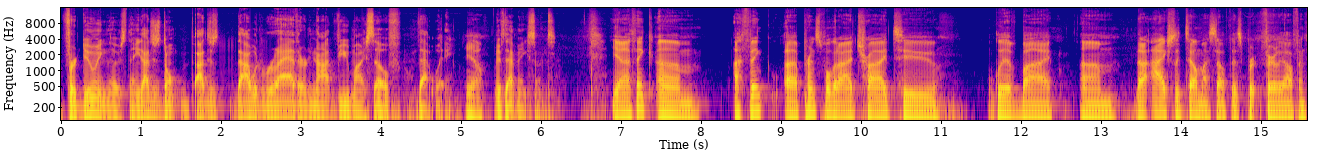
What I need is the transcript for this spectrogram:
for doing those things. I just don't, I just, I would rather not view myself that way yeah. if that makes sense. Yeah, I think um, I think a principle that I try to live by um, that I actually tell myself this pr- fairly often.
